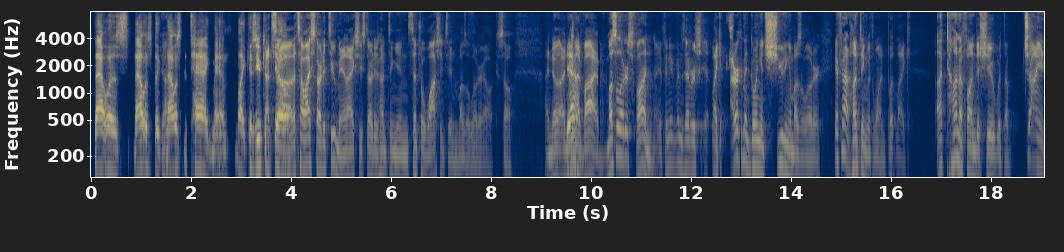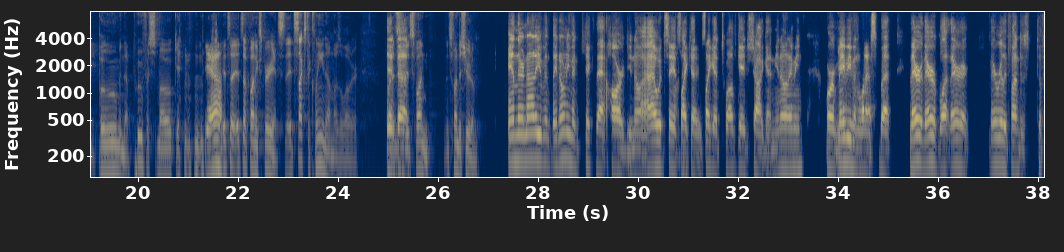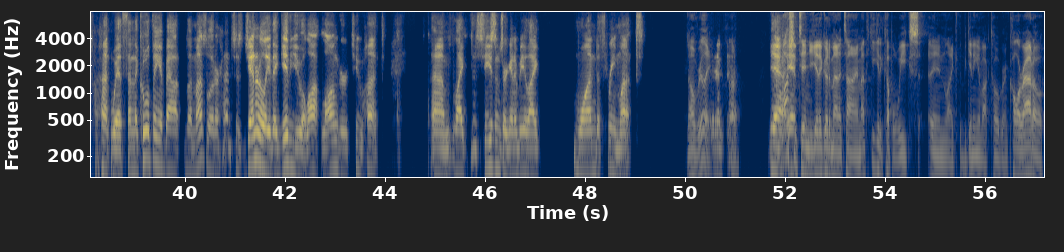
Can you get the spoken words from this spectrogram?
That was that was the yeah. that was the tag, man. Like, cause you can that's, kill. Uh, that's how I started too, man. I actually started hunting in Central Washington muzzleloader elk. So I know I know yeah. that vibe. Muzzleloader's fun. If anyone's ever like, I recommend going and shooting a muzzleloader, if not hunting with one, but like a ton of fun to shoot with a giant boom and the poof of smoke. And yeah. it's a it's a fun experience. It sucks to clean a muzzleloader but it it's, does. it's fun. It's fun to shoot them and they're not even they don't even kick that hard you know? I would say it's oh, like a it's like a 12 gauge shotgun you know what i mean? Or maybe yeah. even less but they're they're they're they're really fun to, to hunt with. And the cool thing about the muzzleloader hunts is generally they give you a lot longer to hunt um, like the seasons are going to be like one to three months. Oh, really? And, huh. Yeah, in Washington, and, you get a good amount of time. I think you get a couple weeks in like the beginning of October. In Colorado,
